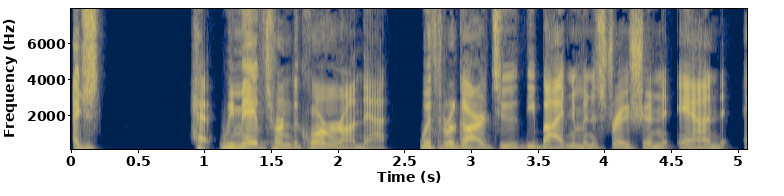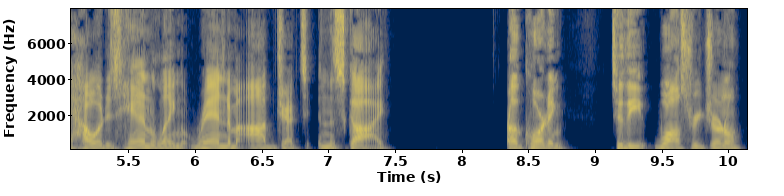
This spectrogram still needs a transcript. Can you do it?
I just, we may have turned the corner on that with regard to the Biden administration and how it is handling random objects in the sky. According to the Wall Street Journal,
